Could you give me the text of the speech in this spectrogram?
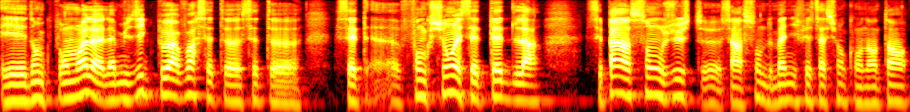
et donc, pour moi, la, musique peut avoir cette, cette, cette fonction et cette aide-là. C'est pas un son juste, c'est un son de manifestation qu'on entend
